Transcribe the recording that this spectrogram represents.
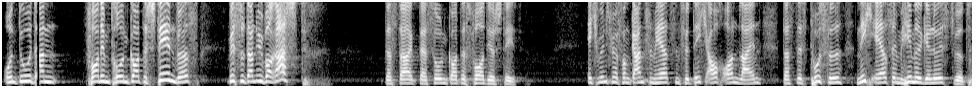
und du dann vor dem Thron Gottes stehen wirst, bist du dann überrascht, dass da der Sohn Gottes vor dir steht. Ich wünsche mir von ganzem Herzen für dich auch online, dass das Puzzle nicht erst im Himmel gelöst wird,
